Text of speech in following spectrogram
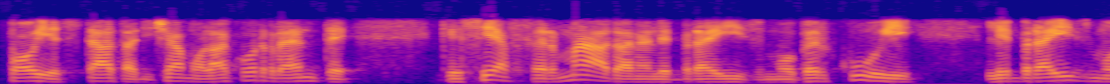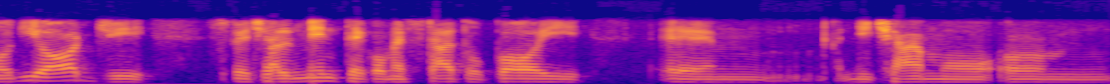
poi è stata diciamo, la corrente che si è affermata nell'ebraismo, per cui l'ebraismo di oggi, specialmente come è stato poi ehm, diciamo, um,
